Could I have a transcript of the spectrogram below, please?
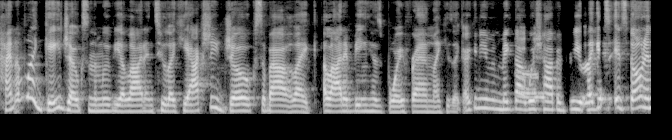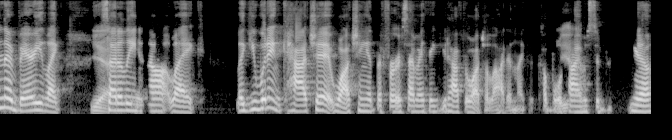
kind of like gay jokes in the movie Aladdin too. Like he actually jokes about like Aladdin being his boyfriend. Like he's like, I can even make that wish happen for you. Like it's it's thrown in there very like yeah. subtly and not like like you wouldn't catch it watching it the first time. I think you'd have to watch a lot Aladdin like a couple of Yeah. times to you know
